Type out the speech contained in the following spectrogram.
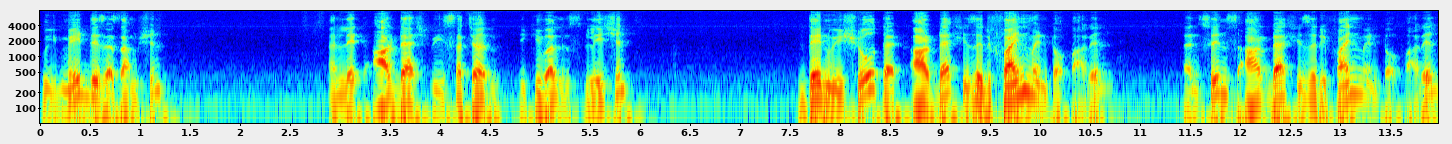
we made this assumption and let R dash be such an equivalence relation. Then we show that R dash is a refinement of R L and since R dash is a refinement of R L,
